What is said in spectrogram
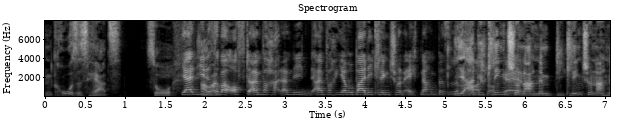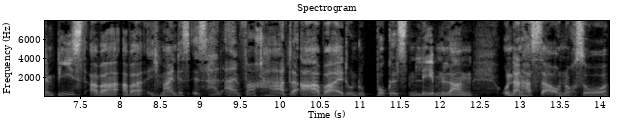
ein großes Herz. So, Ja, die das aber oft einfach einfach ja, wobei die klingt schon echt nach ein bisschen Ja, die klingt gell? schon nach einem, die klingt schon nach einem Biest, aber, aber ich meine, das ist halt einfach harte Arbeit und du buckelst ein Leben lang und dann hast du auch noch so.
